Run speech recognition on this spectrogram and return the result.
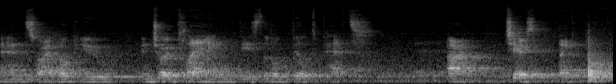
And so I hope you enjoy playing with these little built pets. All right, cheers. Thank you.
